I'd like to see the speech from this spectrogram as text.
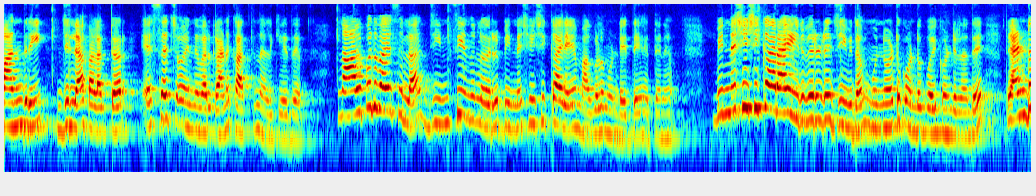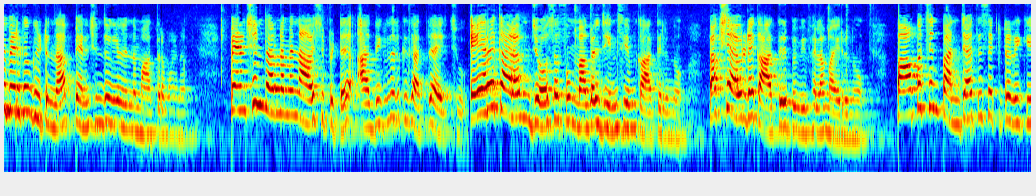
മന്ത്രി ജില്ലാ കളക്ടർ എസ് എച്ച് ഒ എന്നിവർക്കാണ് കത്ത് നൽകിയത്. നാൽപ്പത് വയസ്സുള്ള ജിൻസി എന്നുള്ള ഒരു ഭിന്നശേഷിക്കാരിയായ മകളുമുണ്ട് ഇദ്ദേഹത്തിന്. ഭിന്നശേഷിക്കാരായ ഇരുവരുടെ ജീവിതം മുന്നോട്ട് കൊണ്ടുപോയിക്കൊണ്ടിരുന്നത് രണ്ടുപേർക്കും കിട്ടുന്ന പെൻഷൻ തുകയിൽ നിന്ന് മാത്രമാണ്. പെൻഷൻ തരണമെന്നാവശ്യപ്പെട്ട് അധികൃതർക്ക് കത്ത് അയച്ചു. ഏറെക്കാലം ജോസഫും മകൾ ജിൻസിയും കാത്തിരുന്നു. പക്ഷെ അവരുടെ കാത്തിരിപ്പ് വിഫലമായിരുന്നു. പാപ്പച്ചൻ പഞ്ചായത്ത് സെക്രട്ടറിക്ക്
